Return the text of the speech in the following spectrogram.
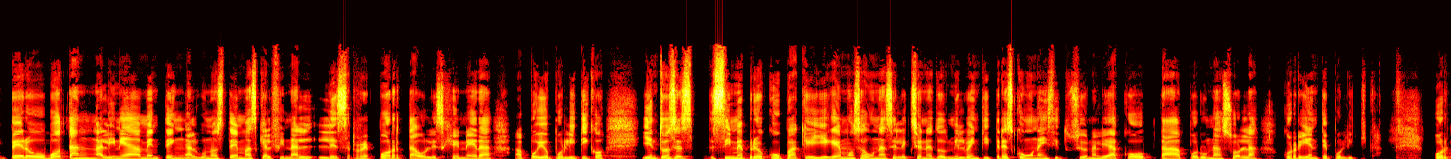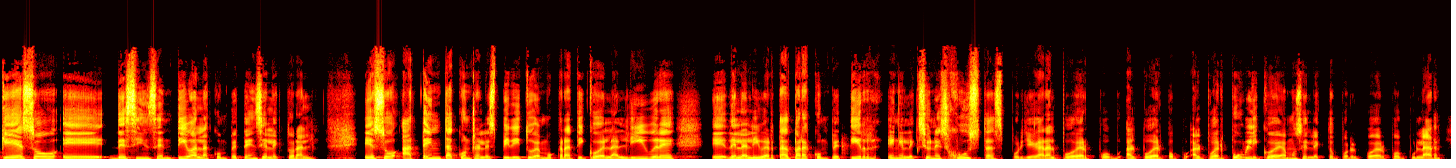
pero votan alineadamente en algunos temas que al final les reporta o les genera apoyo político. Y entonces sí me preocupa que lleguemos a unas elecciones 2023 con una institucionalidad cooptada por una sola corriente política porque eso eh, desincentiva la competencia electoral, eso atenta contra el espíritu democrático de la libre, eh, de la libertad para competir en elecciones justas por llegar al poder, al poder, al poder público, digamos, electo por el poder popular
